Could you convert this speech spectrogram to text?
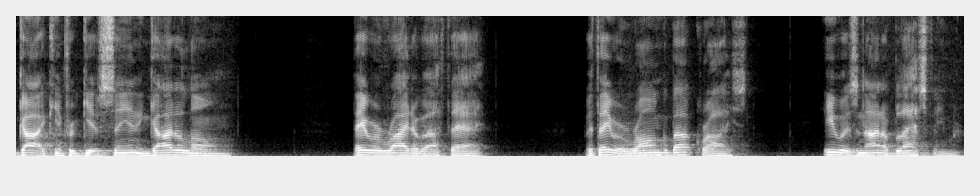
God can forgive sin and God alone. They were right about that, but they were wrong about Christ. He was not a blasphemer.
